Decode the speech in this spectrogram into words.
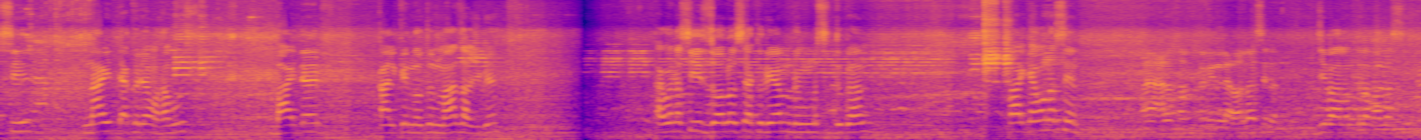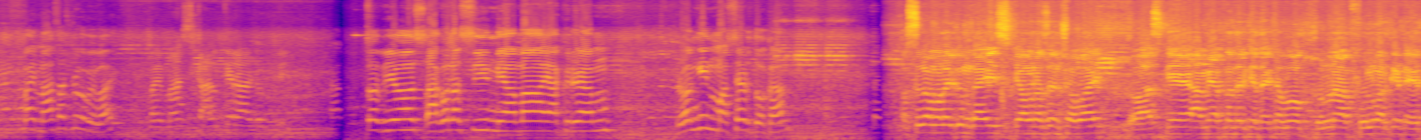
আছি নাইট অ্যাকোরিয়াম হাউস। ভাইদের কালকে নতুন মাছ আসবে। এখন আছি জলস অ্যাকোরিয়াম রঙিন মাছের দোকান। ভাই কেমন আছেন? আলহামদুলিল্লাহ ভালো আছেন জি ভাই আলহামদুলিল্লাহ ভালো আছি। ভাই মাছ আসবে কবে ভাই? ভাই মাছ কালকে রাত তো ভিউয়ার্স এখন আছি নিয়ামা অ্যাকোরিয়াম রঙিন মাছের দোকান। আসসালামু আলাইকুম গাইস কেমন আছেন সবাই? তো আজকে আমি আপনাদেরকে দেখাবো খুলনা ফুল মার্কেটের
